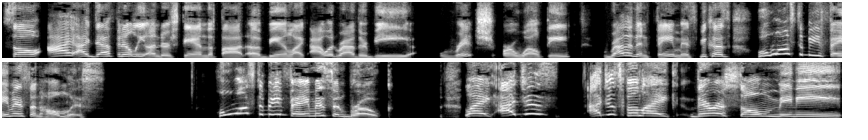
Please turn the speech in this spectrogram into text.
So I, I definitely understand the thought of being like, I would rather be rich or wealthy rather than famous because who wants to be famous and homeless? Who wants to be famous and broke? Like, I just, I just feel like there are so many,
